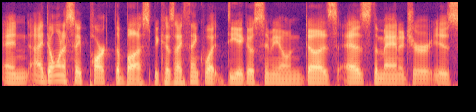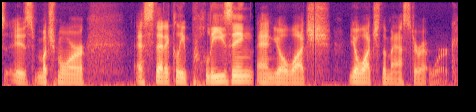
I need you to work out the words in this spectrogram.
and I don't want to say park the bus because I think what Diego Simeone does as the manager is is much more aesthetically pleasing, and you'll watch you'll watch the master at work.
